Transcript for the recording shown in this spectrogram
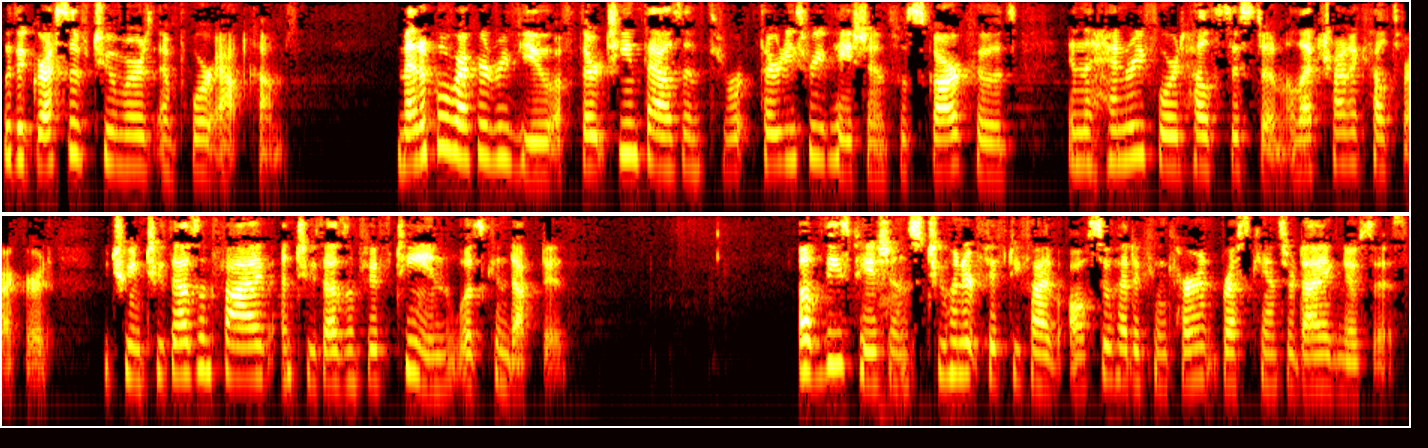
with aggressive tumors and poor outcomes. Medical record review of 13,033 patients with SCAR codes in the Henry Ford Health System electronic health record between 2005 and 2015 was conducted. Of these patients, 255 also had a concurrent breast cancer diagnosis.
